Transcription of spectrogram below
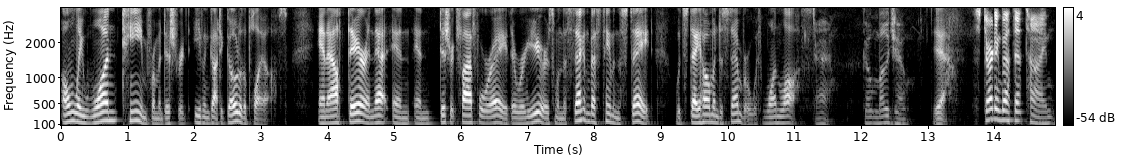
only one team from a district even got to go to the playoffs. And out there in that in, in District 5-4A, there were years when the second best team in the state would stay home in December with one loss. Ah, go Mojo. Yeah. Starting about that time,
